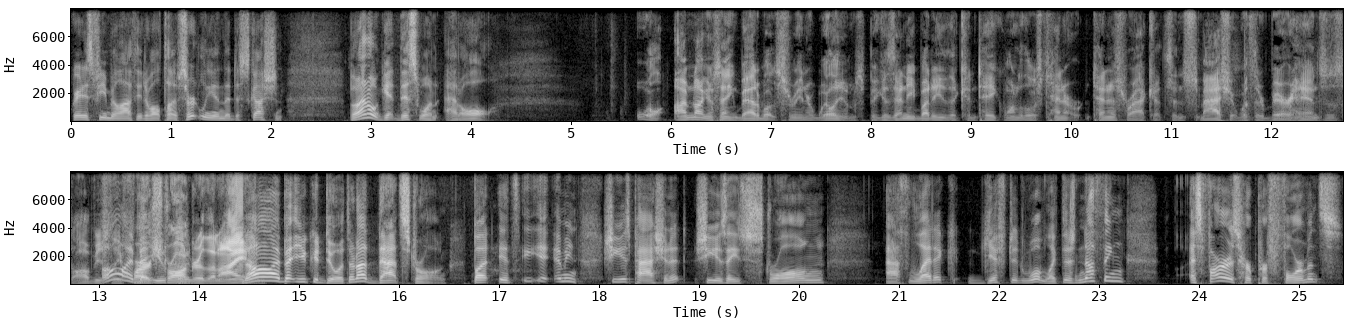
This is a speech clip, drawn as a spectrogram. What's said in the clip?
greatest female athlete of all time, certainly in the discussion. But I don't get this one at all. Well, I'm not going to say anything bad about Serena Williams because anybody that can take one of those ten- tennis rackets and smash it with their bare hands is obviously oh, far stronger could. than I am. No, I bet you could do it. They're not that strong, but it's. I mean, she is passionate. She is a strong, athletic, gifted woman. Like there's nothing as far as her performance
